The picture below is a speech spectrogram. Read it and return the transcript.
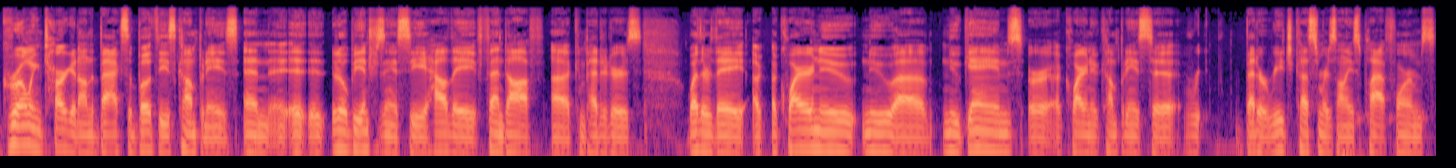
growing target on the backs of both these companies, and it, will it, be interesting to see how they fend off uh, competitors. Whether they a- acquire new new uh, new games or acquire new companies to re- better reach customers on these platforms,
